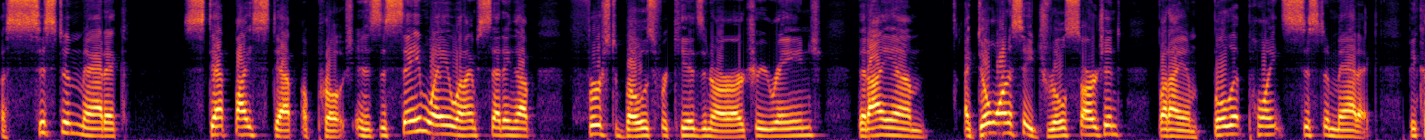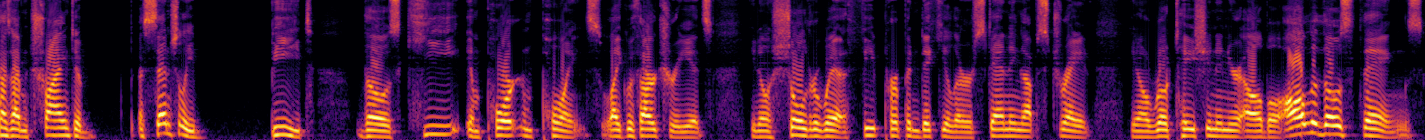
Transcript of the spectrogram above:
a systematic step by step approach. And it's the same way when I'm setting up first bows for kids in our archery range that I am, I don't want to say drill sergeant, but I am bullet point systematic because I'm trying to essentially beat those key important points. Like with archery, it's, you know, shoulder width, feet perpendicular, standing up straight, you know, rotation in your elbow, all of those things.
